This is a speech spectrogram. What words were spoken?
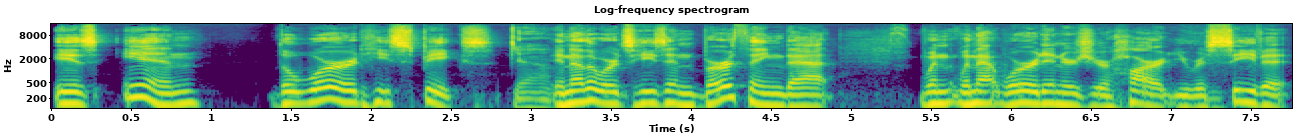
is in the word he speaks. Yeah. in other words he's in birthing that. When when that word enters your heart you mm-hmm. receive it.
